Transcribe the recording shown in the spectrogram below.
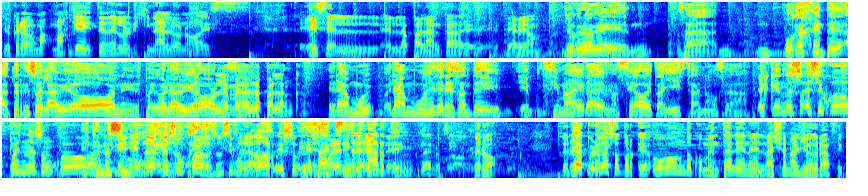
Yo creo más que tener el original o no, es, es el, el- la palanca de, de avión. Yo creo que, o sea, poca gente aterrizó el avión, eh, despegó el avión. El problema o sea, era la palanca. Era muy, era muy interesante y, y encima era demasiado detallista, ¿no? O sea, Es que no es- ese juego, pues, no es un juego. Es que no es un Eh, no, no es un juego, es un simulador. Es, es, es Exacto. para entrenarte, claro. Pero, pero Ya, es pero- curioso porque hubo un documental en el National Geographic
